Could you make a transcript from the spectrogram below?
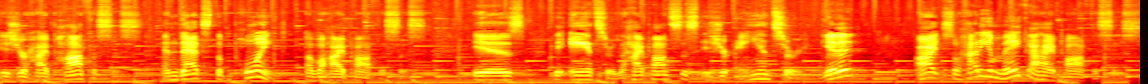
is your hypothesis. And that's the point of a hypothesis is the answer. The hypothesis is your answer. Get it? All right, so how do you make a hypothesis?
